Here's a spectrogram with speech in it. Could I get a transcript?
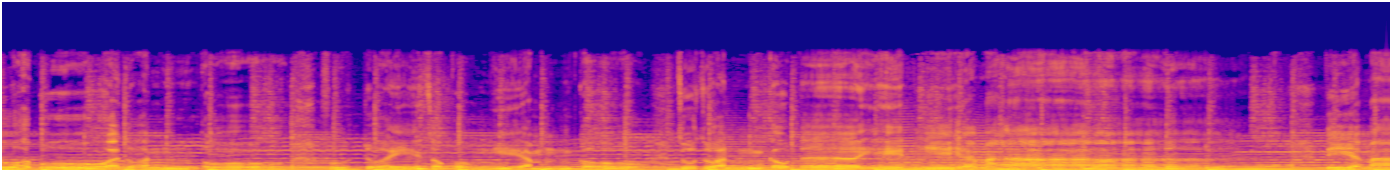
จัวบัวจนโอฟูดด้วยเจ้าคงเยี่ยมโกจูจวนเกาเตยเตียมา เตียมา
